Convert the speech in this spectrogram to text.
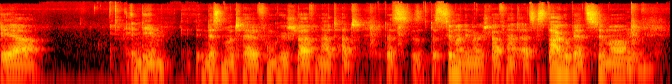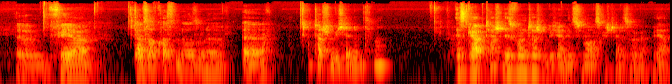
der in dem in dessen Hotel Funke geschlafen hat, hat das, das Zimmer, in dem er geschlafen hat, als das Dagobert-Zimmer mhm. ähm, fair. Gab es auch kostenlose äh, Taschenbücher in dem Zimmer? Es gab Taschen, es wurden Taschenbücher in dem Zimmer ausgestellt sogar, ja.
